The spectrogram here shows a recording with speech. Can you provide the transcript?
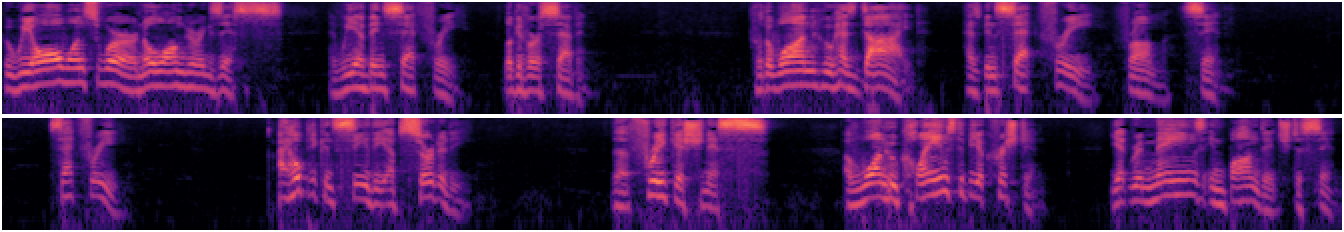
who we all once were no longer exists, and we have been set free. Look at verse 7. For the one who has died has been set free from sin. Set free. I hope you can see the absurdity, the freakishness of one who claims to be a Christian, yet remains in bondage to sin.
